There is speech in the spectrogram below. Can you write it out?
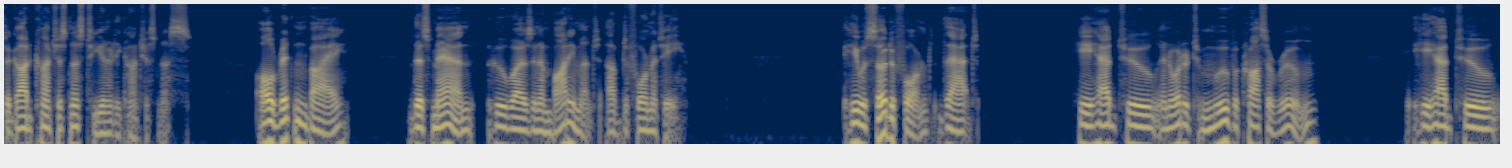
to God consciousness to unity consciousness. All written by this man who was an embodiment of deformity. He was so deformed that he had to, in order to move across a room, he had to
